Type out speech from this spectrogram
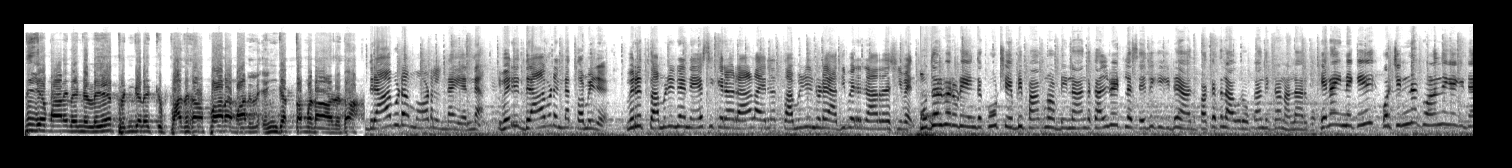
இந்திய மாநிலங்களிலேயே பெண்களுக்கு பாதுகாப்பான மாநிலம் எங்க தமிழ்நாடு தான் திராவிட மாடல்னா என்ன? இவரு திராவிடன்னா தமிழ்? இவரு தமிழினை நேசிக்கிற ஒரு ஆளாயிருந்த தமிழினுடைய அதிபரான சிவன். முதல்வருடைய இந்த கூற்று எப்படி பார்க்கணும் அப்படின்னா அந்த கல்வெட்டுல செதுக்கிக்கிட்டு அது பக்கத்துல அவர் உட்காந்துக்கிட்டா நல்லா இருக்கும். ஏன்னா இன்னைக்கு ஒரு சின்ன குழந்தைங்க கிட்ட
